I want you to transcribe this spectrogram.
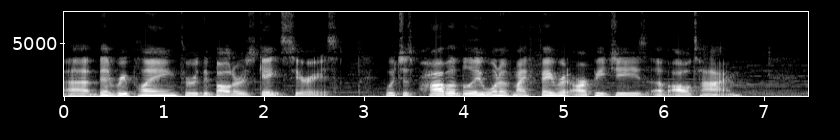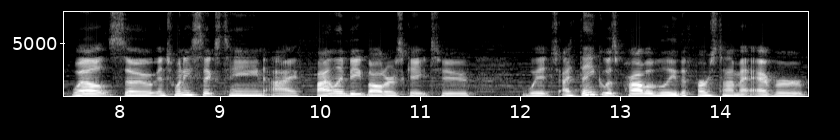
uh, been replaying through the Baldur's Gate series, which is probably one of my favorite RPGs of all time. Well, so in 2016, I finally beat Baldur's Gate 2, which I think was probably the first time I ever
